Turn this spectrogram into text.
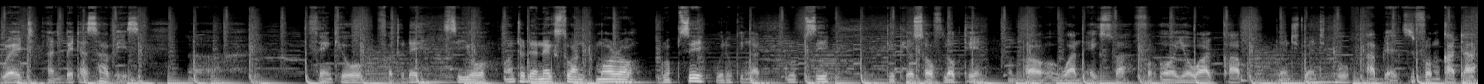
great and better service thank you for today see you on to the next one tomorrow group c we're looking at group c keep yourself locked in on power one extra for all your world cup 2022 updates from qatar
